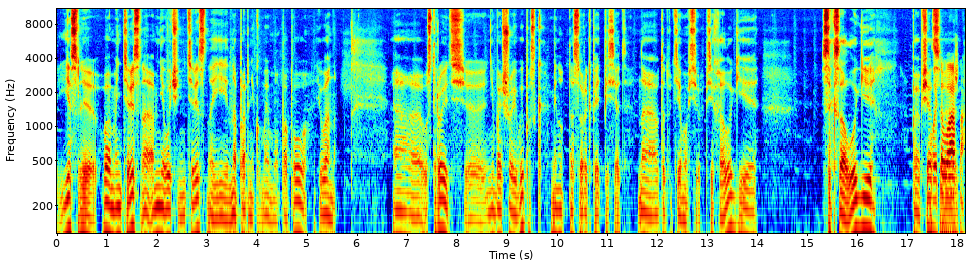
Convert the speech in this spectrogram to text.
Если вам интересно, а мне очень интересно, и напарнику моему Попову Ивану, э, устроить э, небольшой выпуск, минут на 45-50, на вот эту тему всю, психологии, сексологии, пообщаться. Это важно.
